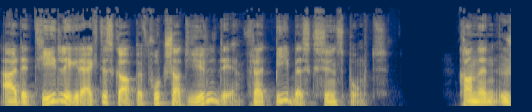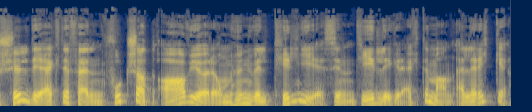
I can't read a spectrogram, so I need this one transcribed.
Er det tidligere ekteskapet fortsatt gyldig fra et bibelsk synspunkt? Kan den uskyldige ektefellen fortsatt avgjøre om hun vil tilgi sin tidligere ektemann eller ikke?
